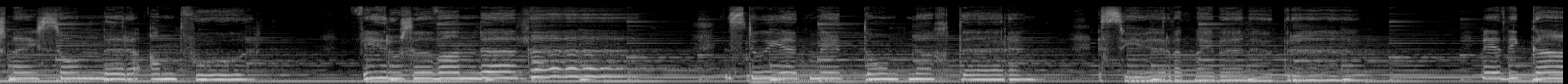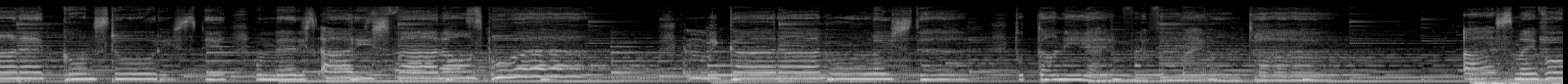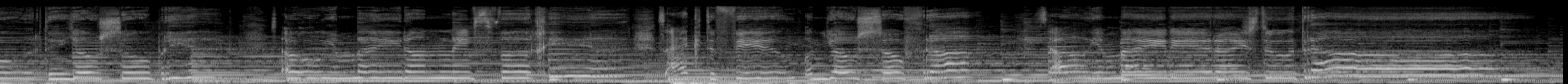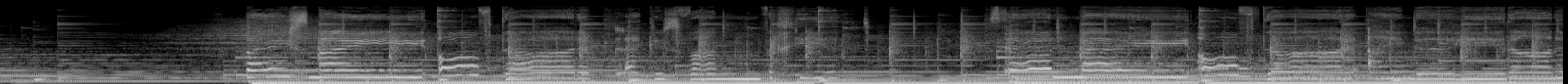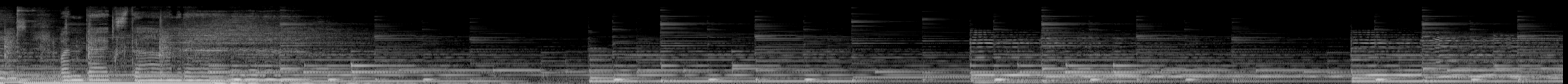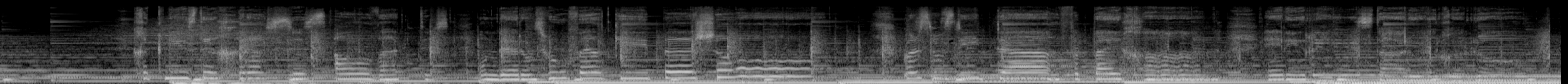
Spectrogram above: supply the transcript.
los my sonder 'n antwoord. Viruse wandelaar. En stoei ek met ontnugtering. 'n Seer wat my binne bring. Met wie kan ek kon stories deel onder die skadu's van ons boom? En wie kan aan ons luister tot dan die einde van As my woorde jou so breek, sou jy my dan liefs vergeet? As ek te veel van jou sou vra, sal jy my Gekniesde gras is al wat is onder ons hoofveldjie persoon. Maar soos die dag verbygaan, het die reën daaroor gerol.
